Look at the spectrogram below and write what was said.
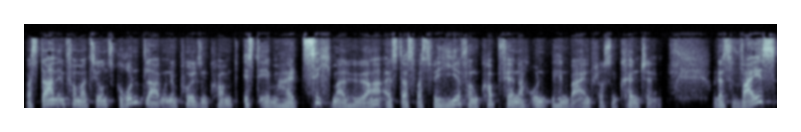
was da an Informationsgrundlagen und Impulsen kommt, ist eben halt zigmal höher als das, was wir hier vom Kopf her nach unten hin beeinflussen könnten. Und das weiß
